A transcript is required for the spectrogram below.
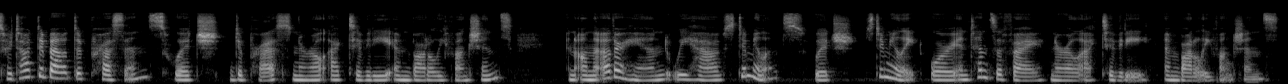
So we talked about depressants, which depress neural activity and bodily functions. And on the other hand, we have stimulants, which stimulate or intensify neural activity and bodily functions.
